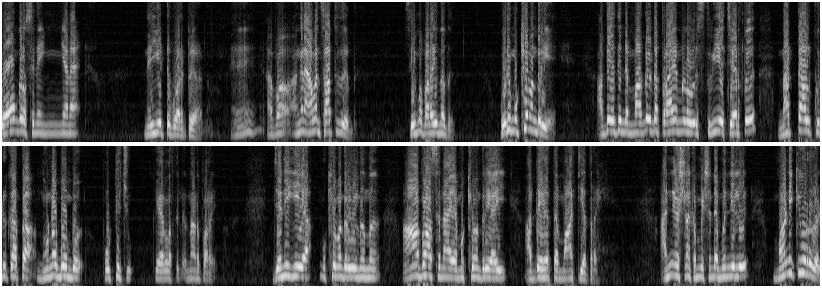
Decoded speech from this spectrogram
കോൺഗ്രസിനെ ഇങ്ങനെ നെയ്യിട്ട് പുരട്ടുകയാണ്. അപ്പോൾ അങ്ങനെ ആവാൻ സാധ്യതയുണ്ട്. സീമ പറയുന്നത് ഒരു മുഖ്യമന്ത്രിയെ അദ്ദേഹത്തിന്റെ മകളുടെ പ്രായമുള്ള ഒരു സ്ത്രീയെ ചേർത്ത് നട്ടാൽ കുരുക്കാത്ത നുണബോംബ് പൊട്ടിച്ചു കേരളത്തിൽ എന്നാണ് പറയുന്നത്. ജനകീയ മുഖ്യമന്ത്രിയിൽ നിന്ന് ആഭാസനായ മുഖ്യമന്ത്രിയായി അദ്ദേഹത്തെ മാറ്റിയത്രേ. അന്വേഷണ കമ്മീഷന്റെ മുന്നിൽ മണിക്കൂറുകൾ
